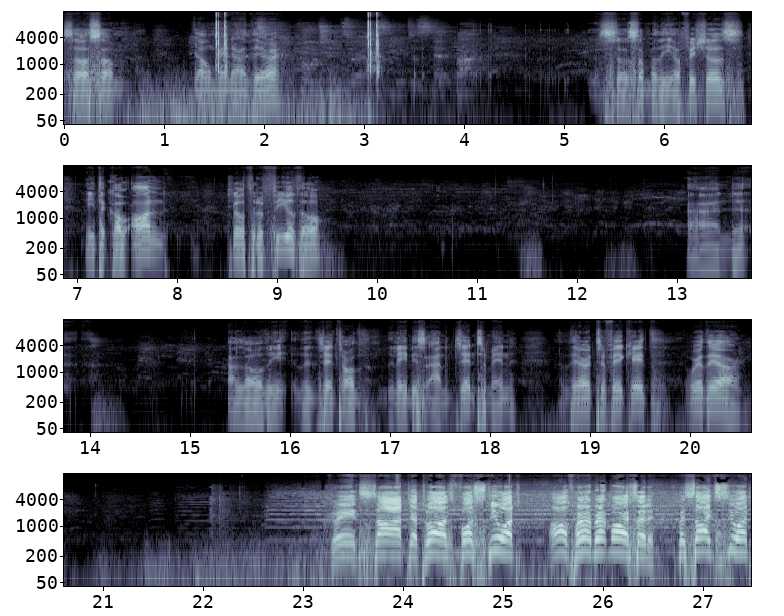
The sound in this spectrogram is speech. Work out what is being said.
So some young men are there. So some of the officials need to come on close to the field though. And uh, allow the, the, the ladies and gentlemen there to vacate where they are. Great start it was for Stewart of Herbert Morrison. Beside Stewart,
